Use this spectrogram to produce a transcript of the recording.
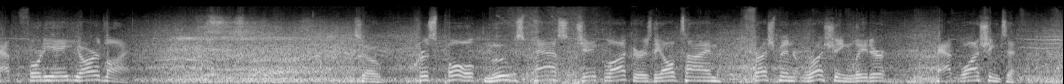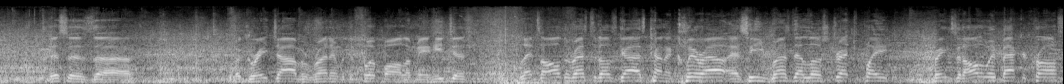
at the 48 yard line. So Chris Polk moves past Jake Locker as the all time freshman rushing leader at Washington. This is uh, a great job of running with the football. I mean, he just lets all the rest of those guys kind of clear out as he runs that little stretch play, brings it all the way back across,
